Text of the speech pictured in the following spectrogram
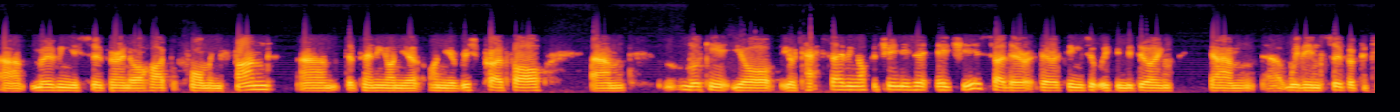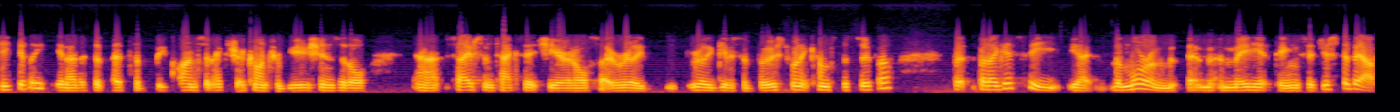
uh, moving your super into a high performing fund, um, depending on your on your risk profile. Um, looking at your, your tax saving opportunities each year. So there there are things that we can be doing um, uh, within super, particularly. You know, that's a, that's a big one. Some extra contributions that'll uh, save some tax each year and also really really give us a boost when it comes to super. But but I guess the you know, the more Im- im- immediate things are just about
